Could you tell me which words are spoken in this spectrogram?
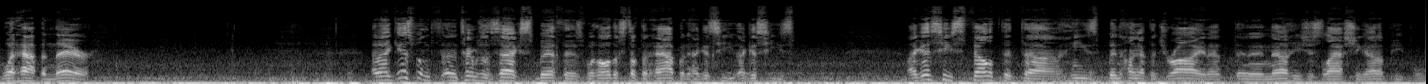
what happened there. And I guess when, in terms of Zach Smith is with all the stuff that happened, I guess he, I guess he's, I guess he's felt that uh, he's been hung out to dry, and, and now he's just lashing out at people.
